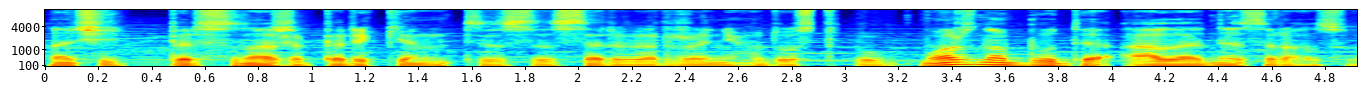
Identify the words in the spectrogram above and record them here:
Значить, персонажа перекинути з сервера раннього доступу можна буде, але не зразу.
